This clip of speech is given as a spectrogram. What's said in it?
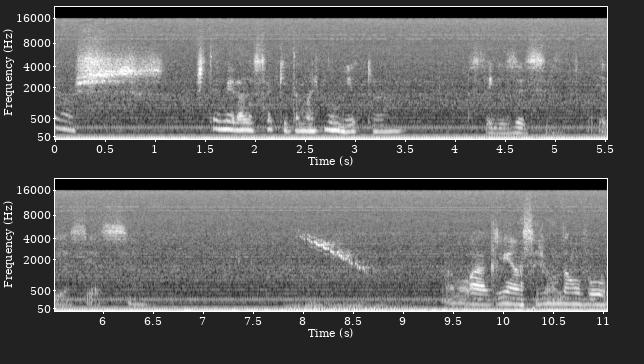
Eu acho, acho que é melhor isso aqui, tá mais bonito. Né? Se dizer se poderia ser assim. Vamos lá, crianças, vamos dar um voo.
